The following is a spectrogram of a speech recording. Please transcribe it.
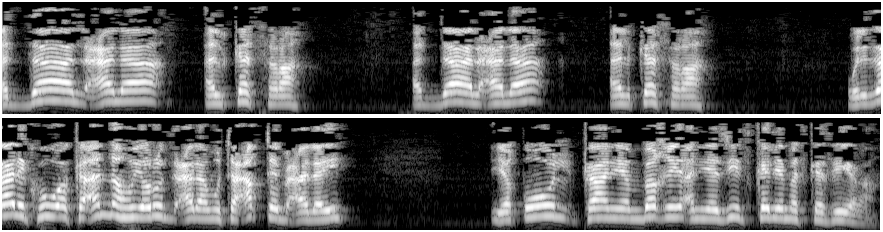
الدال على الكثرة الدال على الكثرة. ولذلك هو كأنه يرد على متعقب عليه يقول كان ينبغي أن يزيد كلمة كثيرة.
